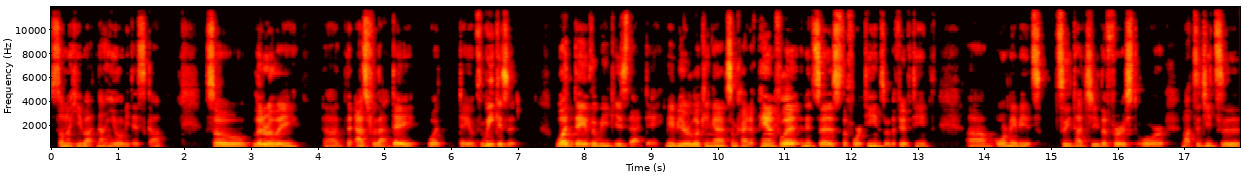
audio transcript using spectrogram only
その日は何曜日ですか So literally, uh, as for that day, what day of the week is it? What day of the week is that day? Maybe you're looking at some kind of pamphlet and it says the 14th or the 15th, um, or maybe it's 1日, the first, or matsujitsu,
